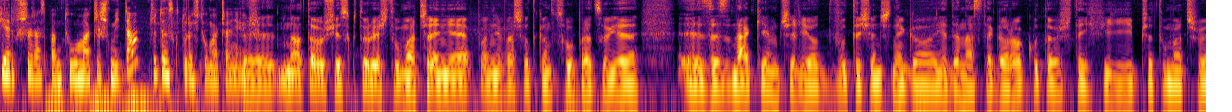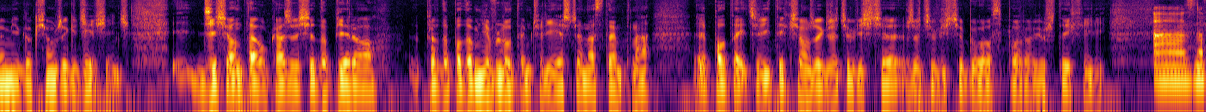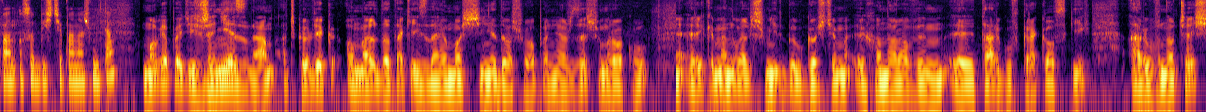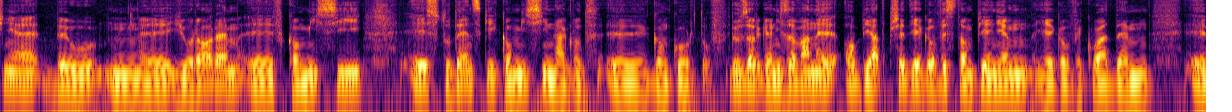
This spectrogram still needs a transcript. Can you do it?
pierwszy raz pan tłumaczy Schmidta, czy to jest któreś tłumaczenie już? E, no to już jest któreś tłumaczenie, ponieważ odkąd współpracuję e, ze Znakiem, czyli od 2011 roku, to już w tej chwili przetłumaczyłem jego książek 10. Dziesiąta ukaże się dopiero prawdopodobnie w lutym, czyli jeszcze następna e, po tej, czyli tych książek rzeczywiście, rzeczywiście było sporo już w tej chwili. A zna pan osobiście pana Schmidta? Mogę powiedzieć, że nie znam, aczkolwiek omal do takiej znajomości nie doszło, ponieważ w zeszłym roku Eryk Emanuel Schmidt był gościem honorowym y, targów krakowskich, a równocześnie był y, jurorem y, w komisji, studenckiej komisji nagród Gonkurtów. Był zorganizowany obiad przed jego wystąpieniem, jego wykładem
